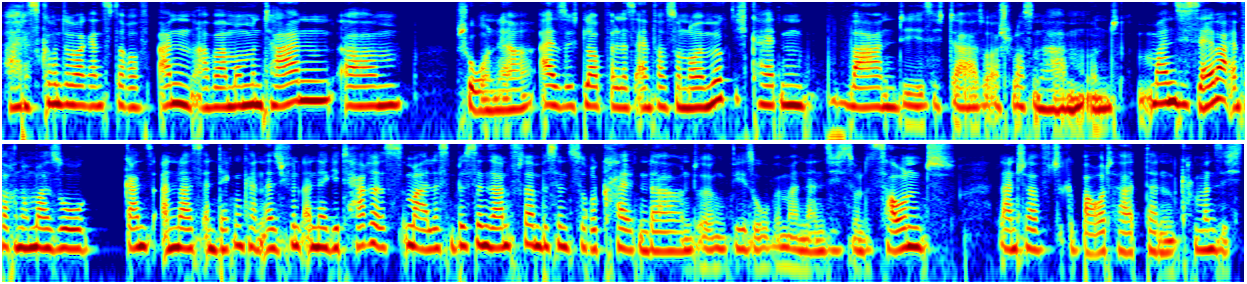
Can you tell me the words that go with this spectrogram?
Ah, das kommt immer ganz darauf an, aber momentan ähm schon, ja. Also ich glaube, weil das einfach so neue Möglichkeiten waren, die sich da so erschlossen haben und man sich selber einfach nochmal so ganz anders entdecken kann. Also ich finde, an der Gitarre ist immer alles ein bisschen sanfter, ein bisschen zurückhaltender und irgendwie so, wenn man dann sich so eine Soundlandschaft gebaut hat, dann kann man sich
